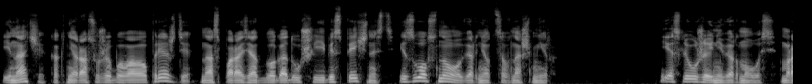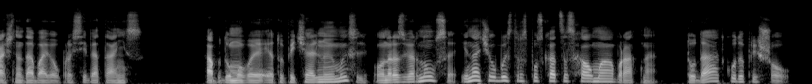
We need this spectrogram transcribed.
иначе, как не раз уже бывало прежде, нас поразят благодушие и беспечность, и зло снова вернется в наш мир. Если уже не вернулось, мрачно добавил про себя Танис. Обдумывая эту печальную мысль, он развернулся и начал быстро спускаться с холма обратно, туда, откуда пришел.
